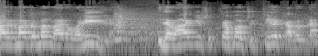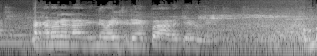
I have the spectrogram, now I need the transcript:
அது மாதமாக வேறு வழி இல்லை. இதை வாங்கி சுத்தமாக சுற்றிலும் கடன் தான். இந்த கடனை நான் இந்த வயசில் எப்போ அடைக்கிறது? ரொம்ப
